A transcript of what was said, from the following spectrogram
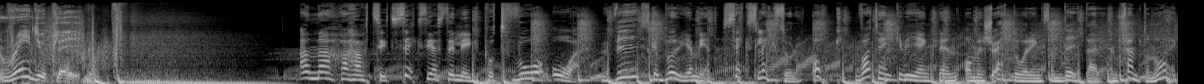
Radioplay. Anna har haft sitt sexigaste ligg på två år. Vi ska börja med sexläxor och vad tänker vi egentligen om en 21-åring som dejtar en 15-åring?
